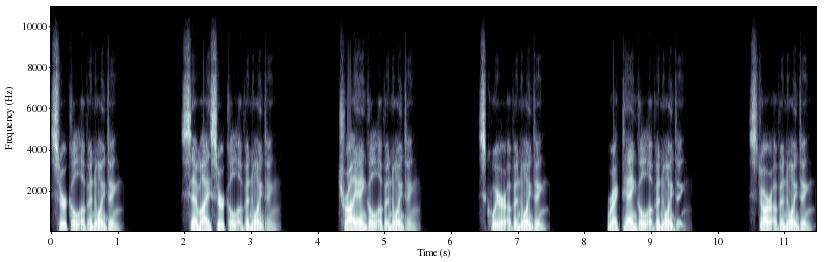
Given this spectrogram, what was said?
Circle of anointing. Semicircle of anointing. Triangle of anointing. Square of anointing. Rectangle of anointing. Star of anointing.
